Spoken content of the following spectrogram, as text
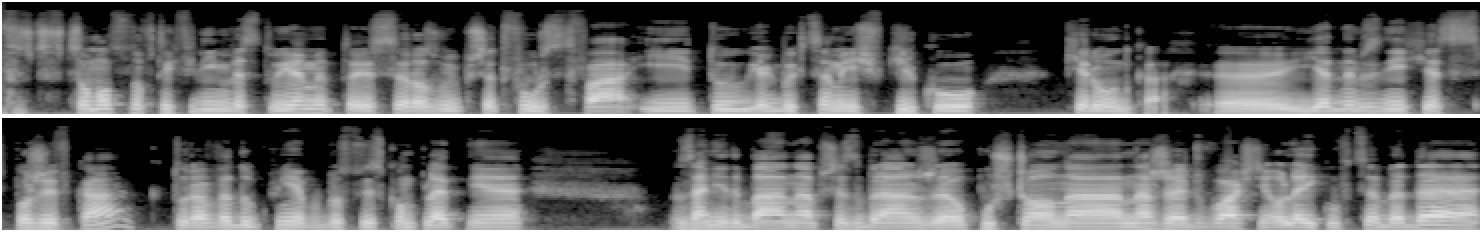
w, w co mocno w tej chwili inwestujemy, to jest rozwój przetwórstwa i tu jakby chcemy iść w kilku kierunkach. Y, Jednym z nich jest spożywka, która według mnie po prostu jest kompletnie zaniedbana przez branżę, opuszczona na rzecz właśnie olejków CBD,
